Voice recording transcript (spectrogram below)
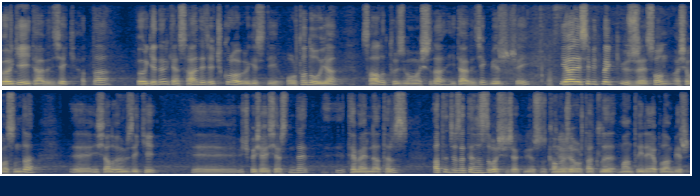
bölgeye hitap edecek. Hatta bölge derken sadece Çukurova bölgesi değil, Orta Doğu'ya sağlık turizmi amaçlı da hitap edecek bir şey. Aslında. İhalesi bitmek üzere son aşamasında e, inşallah önümüzdeki e, 3-5 ay içerisinde e, temelini atarız. Atınca zaten hızlı başlayacak biliyorsunuz. Kamu Evet. özel ortaklığı mantığıyla yapılan bir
